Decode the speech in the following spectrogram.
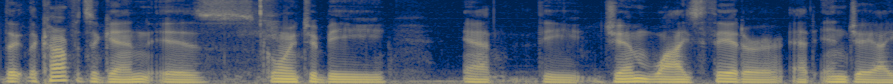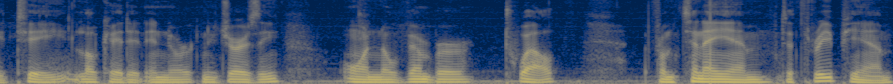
the the conference again is going to be at the Jim Wise Theater at NJIT, located in Newark, New Jersey, on November 12th from 10 a.m. to 3 p.m.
